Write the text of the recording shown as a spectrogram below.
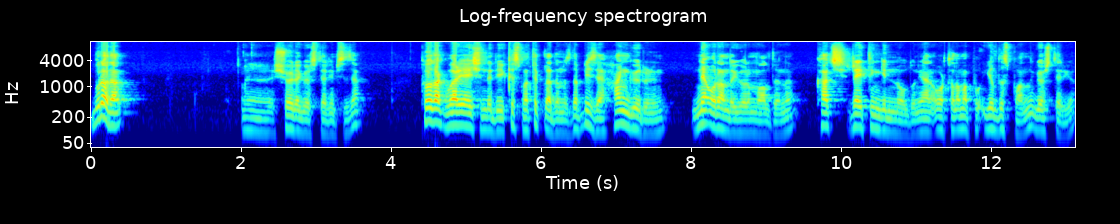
Buradan eee, şöyle göstereyim size. Product Variation dediği kısma tıkladığımızda bize hangi ürünün ne oranda yorum aldığını, kaç ratinginin olduğunu yani ortalama yıldız puanını gösteriyor.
